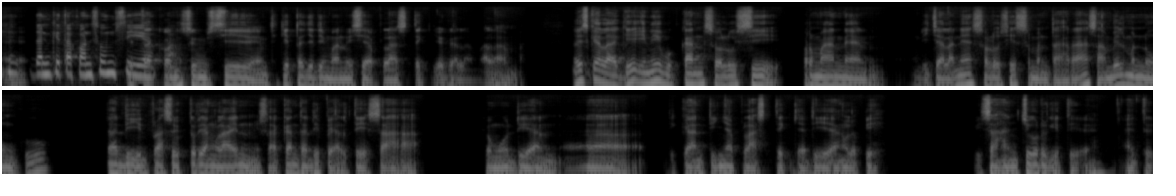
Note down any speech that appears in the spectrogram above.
Dan kita konsumsi kita ya konsumsi, nanti kita jadi manusia plastik juga lama-lama. Tapi sekali lagi ini bukan solusi permanen. Di jalannya solusi sementara sambil menunggu tadi infrastruktur yang lain, misalkan tadi PLTSA, kemudian eh, digantinya plastik jadi yang lebih bisa hancur gitu ya. Nah, itu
